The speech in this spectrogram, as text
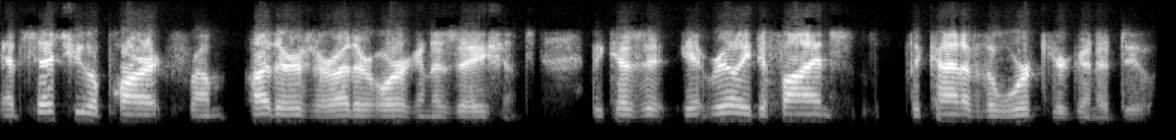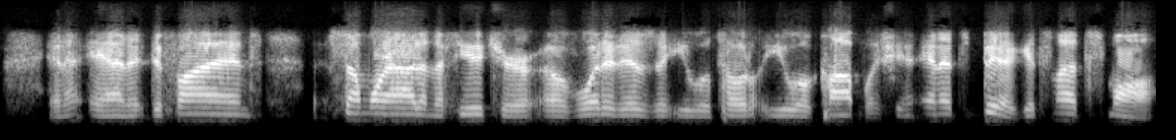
and set you apart from others or other organizations because it, it really defines the kind of the work you're going to do, and and it defines somewhere out in the future of what it is that you will total you will accomplish, and it's big. It's not small.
